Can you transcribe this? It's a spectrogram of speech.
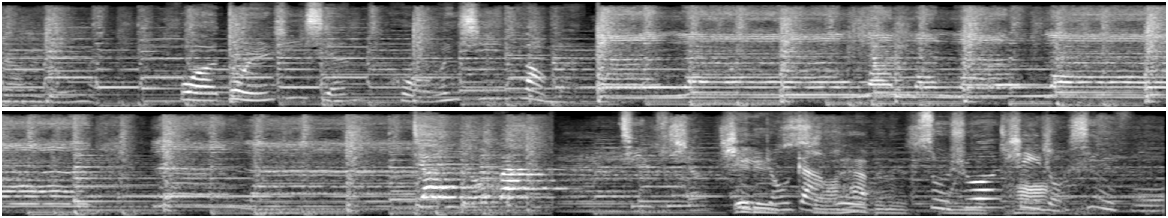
非常的柔美，或动人心弦，或温馨浪漫。交流吧，倾听是一种感悟，诉说是一种幸福。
